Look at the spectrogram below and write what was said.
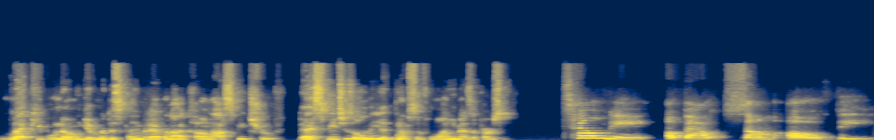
let people know and give them a disclaimer that when I come, I speak truth. That speech is only a glimpse of who I am as a person. Tell me about some of the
